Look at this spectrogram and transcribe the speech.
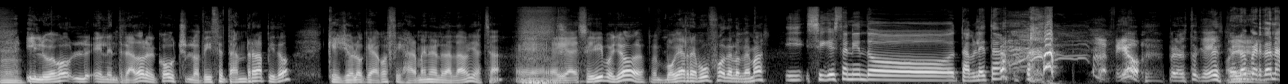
Mm. Y luego el entrenador, el coach, lo dice tan rápido que yo lo que hago es fijarme en el de al lado y ya está. Eh, y así vivo yo, voy a rebufo de los demás. ¿Y sigues teniendo tableta? Tío, ¿pero esto qué es? No, no, perdona.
